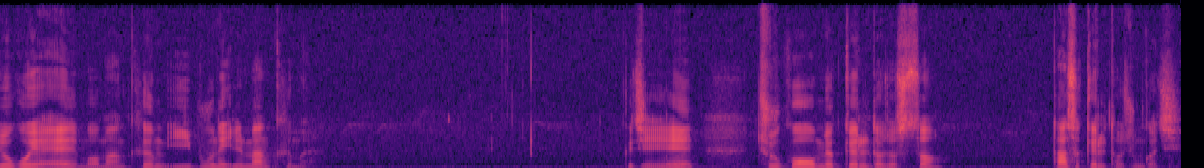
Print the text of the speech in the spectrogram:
요거에 뭐만큼? 2분의 1만큼을. 그지? 주고 몇 개를 더 줬어? 다섯 개를 더 준 거지.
